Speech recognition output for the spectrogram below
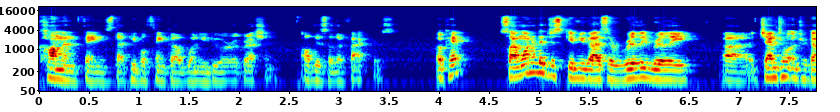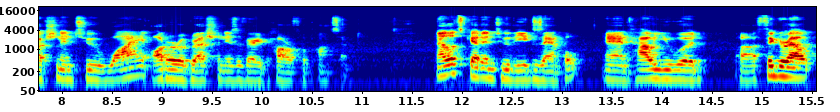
common things that people think of when you do a regression, all these other factors. Okay, so I wanted to just give you guys a really, really uh, gentle introduction into why autoregression is a very powerful concept. Now let's get into the example and how you would uh, figure out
